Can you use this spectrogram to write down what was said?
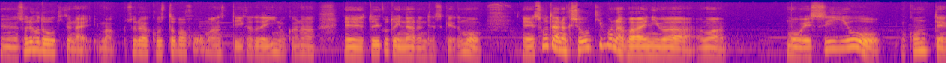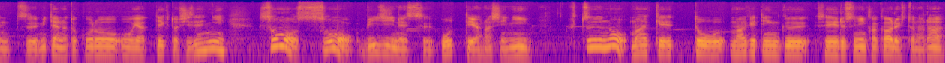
うんそれほど大きくない、まあ、それはコストパフォーマンスって言い方でいいのかな、えー、ということになるんですけれども、えー、そうではなく小規模な場合には、まあ、もう SEO コンテンツみたいなところをやっていくと自然にそもそもビジネスをっていう話に普通のマーケットマーケティングセールスに関わる人なら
